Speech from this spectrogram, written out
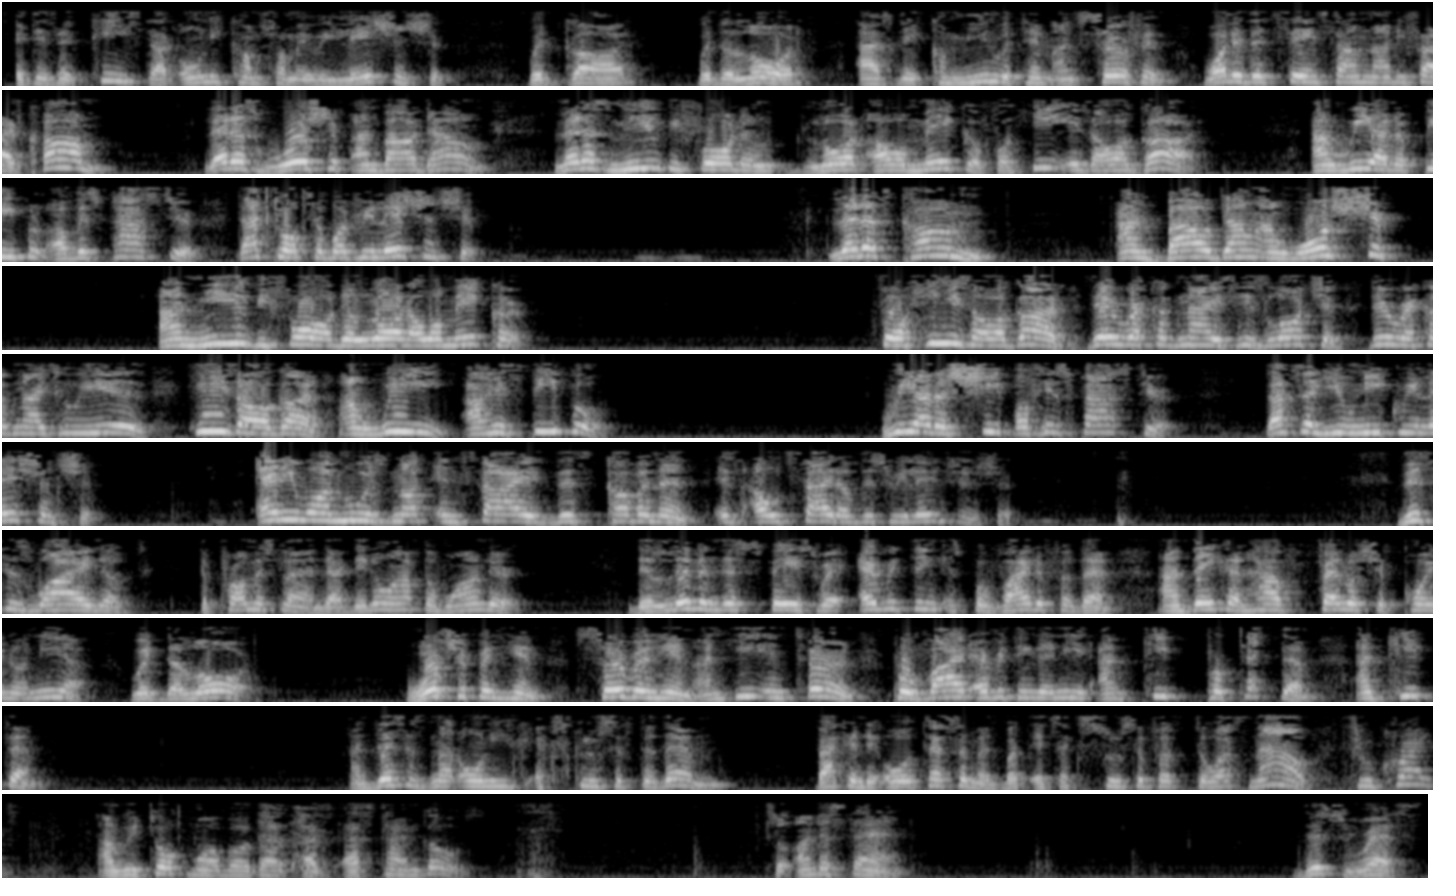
It is a peace that only comes from a relationship with God, with the Lord, as they commune with Him and serve Him. What did it say in Psalm 95? Come! Let us worship and bow down. Let us kneel before the Lord our Maker, for He is our God. And we are the people of His pasture. That talks about relationship. Let us come and bow down and worship and kneel before the Lord our Maker. For He is our God. They recognize His Lordship. They recognize who He is. He's our God and we are His people. We are the sheep of His pasture. That's a unique relationship. Anyone who is not inside this covenant is outside of this relationship. This is why the, the promised land, that they don't have to wander. They live in this space where everything is provided for them and they can have fellowship, koinonia, with the Lord. Worshipping Him, serving Him, and He in turn provide everything they need and keep, protect them and keep them. And this is not only exclusive to them back in the Old Testament, but it's exclusive to us now through Christ. And we talk more about that as, as time goes. So understand, this rest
